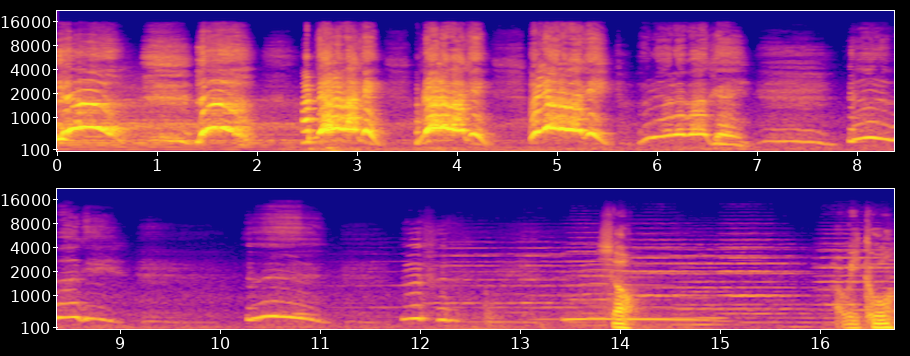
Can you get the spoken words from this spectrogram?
No! No! I'm not a monkey! I'm not a monkey! I'm not a monkey! I'm not a monkey! I'm not a monkey! So, we cool?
